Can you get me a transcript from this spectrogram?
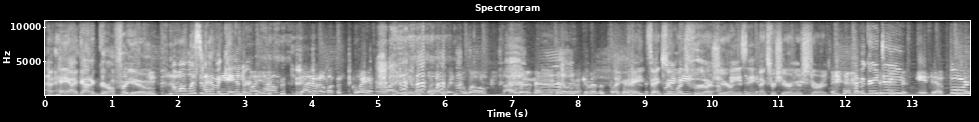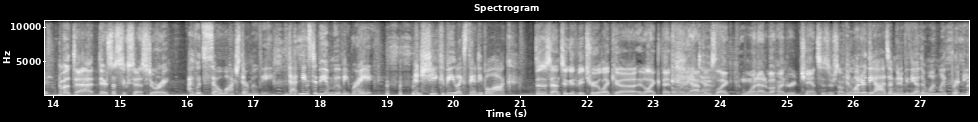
Uh, hey, I got a girl for you. I want listen to have a I mean, gander. You might have, yeah, I don't know about the square. I mean, although I went to Wilkes, I wouldn't necessarily recommend the square. Hey, thanks so much Brittany, for uh, you're sharing. amazing. Thanks for sharing your story. Have a great day. you too. about that? There's a success story. I would so watch their movie. That needs to be a movie, right? And she could be like Sandy Bullock. Doesn't sound too good to be true. Like, uh, like that only Kinda. happens like one out of a hundred chances or something. And what like are the odds I'm going to be the other one like Brittany?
